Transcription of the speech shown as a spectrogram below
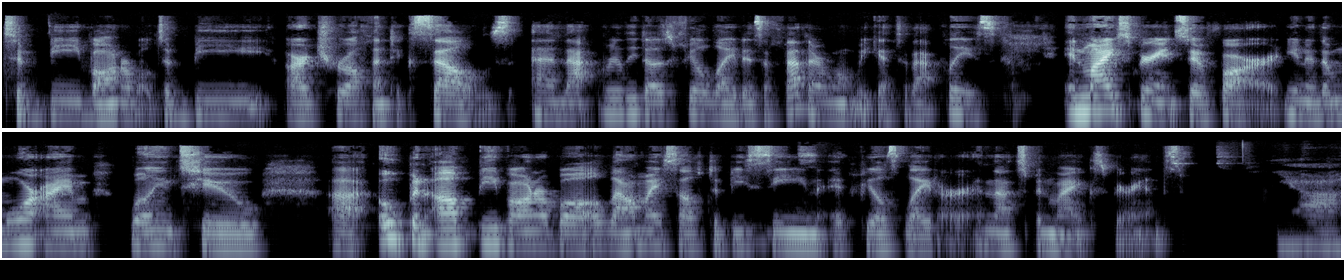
to be vulnerable, to be our true authentic selves. And that really does feel light as a feather when we get to that place. In my experience so far, you know, the more I'm willing to uh, open up, be vulnerable, allow myself to be seen, it feels lighter. And that's been my experience. Yeah.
